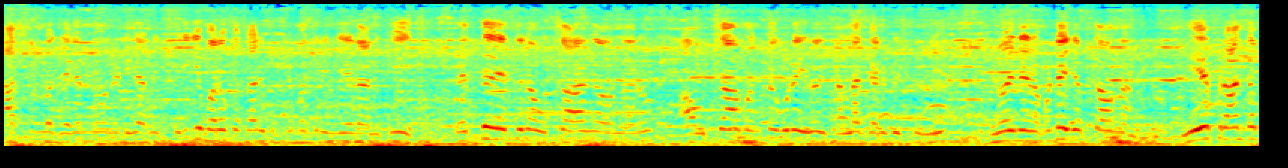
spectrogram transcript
రాష్ట్రంలో జగన్మోహన్ రెడ్డి గారిని తిరిగి మరొకసారి ముఖ్యమంత్రిని చేయడానికి పెద్ద ఎత్తున ఉత్సాహంగా ఉన్నారు. ఆ ఉత్సాహం అంతా కూడా ఈరోజు కళ్ళకు కనిపిస్తుంది. ఈరోజు నేను ఒకటే చెప్తా ఉన్నాను. ఏ ప్రాంతం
